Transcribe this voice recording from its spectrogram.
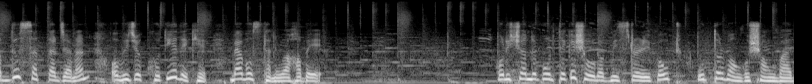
আব্দুস সাত্তার জানান, অভিযোগ খতিয়ে দেখে ব্যবস্থা নেওয়া হবে। হরিশ্চন্দ্রপুর থেকে সৌরভ মিশ্র রিপোর্ট, উত্তরবঙ্গ সংবাদ।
